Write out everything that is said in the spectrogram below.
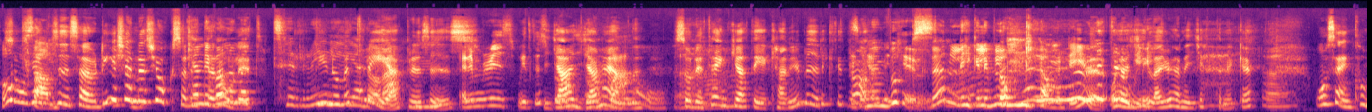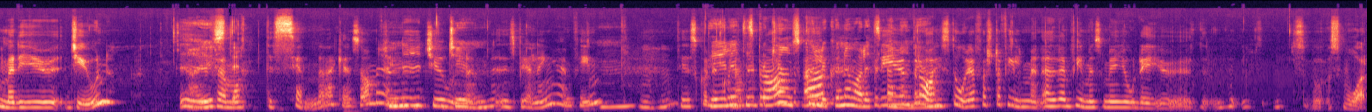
Såg jag Hoppsan. precis här och det kändes ju också Kan det lite vara nummer roligt. tre Det är nummer då, tre, va? precis. Är det Reese Witherspoon? Jajamän. Wow. Så det tänker jag att det kan ju bli riktigt bra. Som en vuxen Legally Blonde. Ja, men det är ju lite och jag roligt. gillar ju henne jättemycket. Ja. Och sen kommer det ju June. Ja, I just framåt det. december verkar det som. En ny June. June-inspelning, en film. Mhm. Det skulle Det är kunna lite bli bra. kan, skulle Ja, kunna vara lite för det är ju en spännande. bra historia. Första filmen, eller den filmen som jag gjorde är ju sv- svår.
